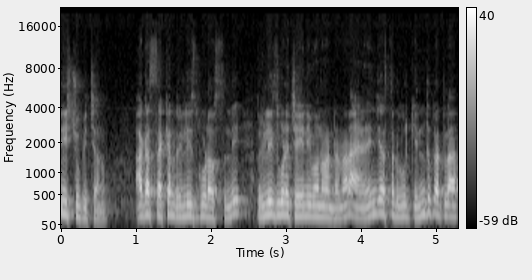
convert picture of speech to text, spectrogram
తీసి చూపించాను. ఆగస్ట్ సెకండ్ రిలీజ్ కూడా వస్తుంది. రిలీజ్ కూడా చేయనివ్వను అంటున్నాడు. ఆయన ఏం చేస్తాడు ఊరికి? ఎందుకు అట్లా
